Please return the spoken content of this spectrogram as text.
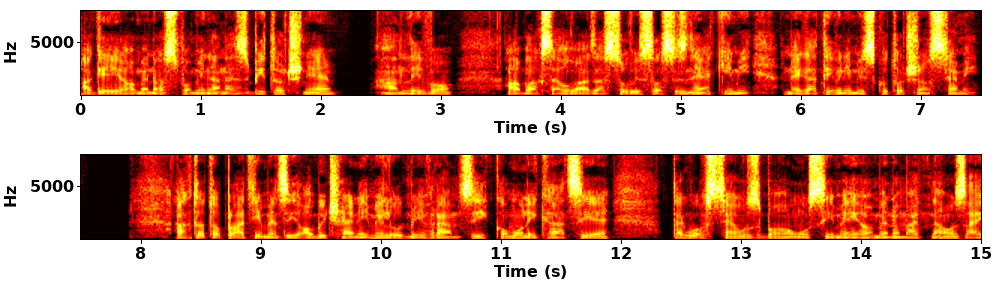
ak je jeho meno spomínané zbytočne, hanlivo, alebo ak sa uvádza v súvislosti s nejakými negatívnymi skutočnosťami. Ak toto platí medzi obyčajnými ľuďmi v rámci komunikácie, tak vo vzťahu s Bohom musíme jeho meno mať naozaj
